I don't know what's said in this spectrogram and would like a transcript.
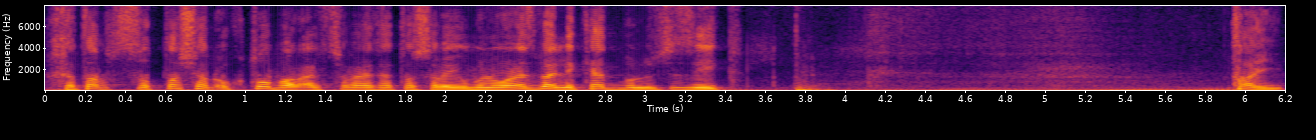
خطاب 16 أكتوبر 1973 وبالمناسبه اللي كاتبه الأستاذ هيكل. طيب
